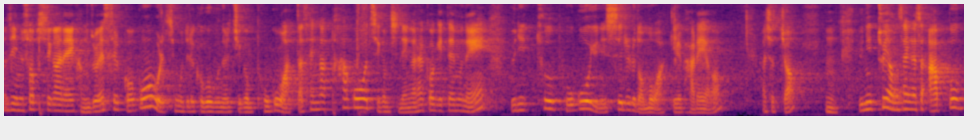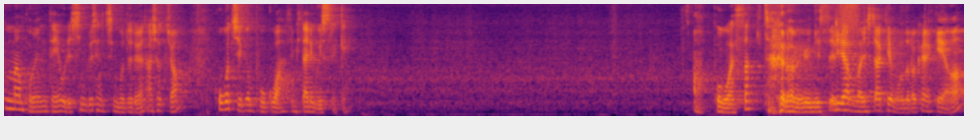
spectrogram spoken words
선생님이 수업 시간에 강조했을 거고 우리 친구들이 그 부분을 지금 보고 왔다 생각하고 지금 진행을 할 거기 때문에 유닛 2 보고 유닛 3로 넘어왔길 바래요. 아셨죠? 음, 유닛 2 영상에서 앞부분만 보면 돼. 우리 신규생 친구들은 아셨죠? 그거 지금 보고 와. 지금 기다리고 있을게. 어, 보고 왔어? 자, 그러면 유닛 3 한번 시작해 보도록 할게요.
